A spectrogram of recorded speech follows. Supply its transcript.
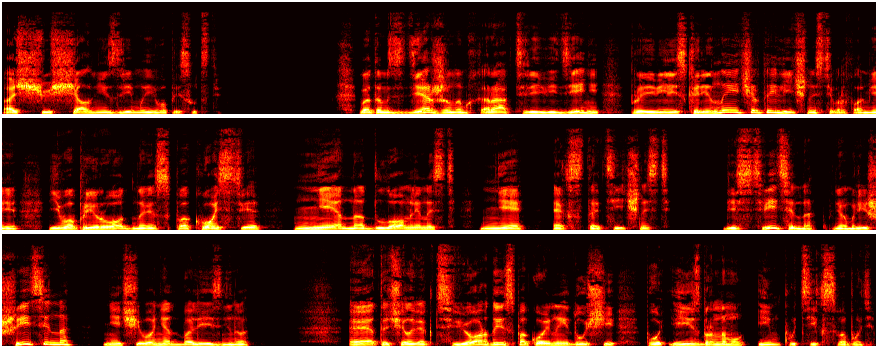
ощущал незримое его присутствие. В этом сдержанном характере видений проявились коренные черты личности Варфломея, его природное спокойствие, не надломленность, не экстатичность. Действительно, в нем решительно ничего нет болезненного. Это человек твердый и спокойно идущий по избранному им пути к свободе.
